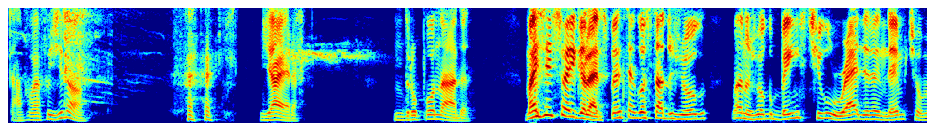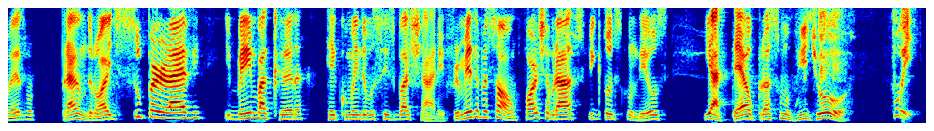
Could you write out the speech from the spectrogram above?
Tá, vai fugir não. Já era. Não dropou nada. Mas é isso aí, galera. Espero que tenham gostado do jogo. Mano, jogo bem estilo Red Redemption mesmo para Android, super leve e bem bacana. Recomendo vocês baixarem. Firmeza, pessoal? Um forte abraço, fiquem todos com Deus e até o próximo vídeo. Fui!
